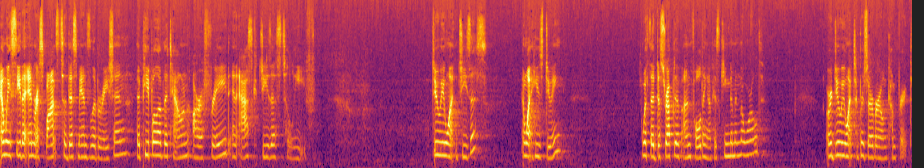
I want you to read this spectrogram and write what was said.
And we see that in response to this man's liberation, the people of the town are afraid and ask Jesus to leave. Do we want Jesus and what he's doing? with the disruptive unfolding of his kingdom in the world? Or do we want to preserve our own comfort?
